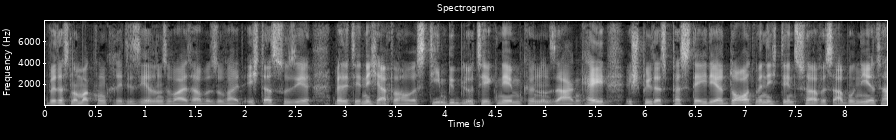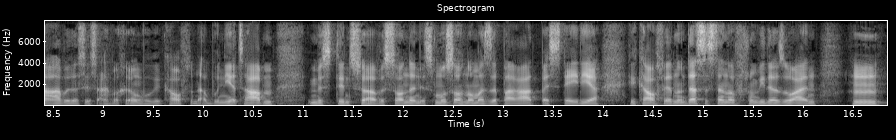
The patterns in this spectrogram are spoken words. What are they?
wird das nochmal konkretisiert und so weiter, aber soweit ich das so sehe, werdet ihr nicht einfach eure Steam-Bibliothek nehmen können und sagen, hey, ich spiele das per Stadia dort, wenn ich den Service abonniert habe, das ist einfach irgendwo gekauft und abonniert haben, müsst den Service, sondern es muss auch nochmal separat bei Stadia gekauft werden und das ist dann auch schon wieder so ein, hm,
